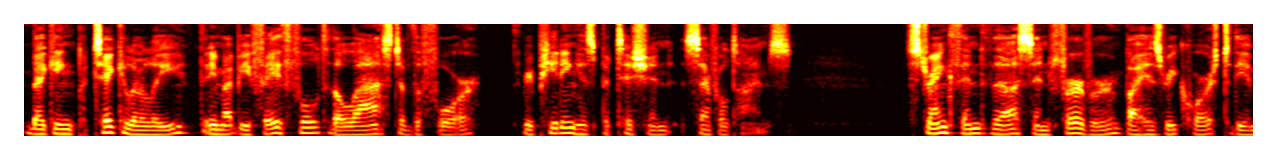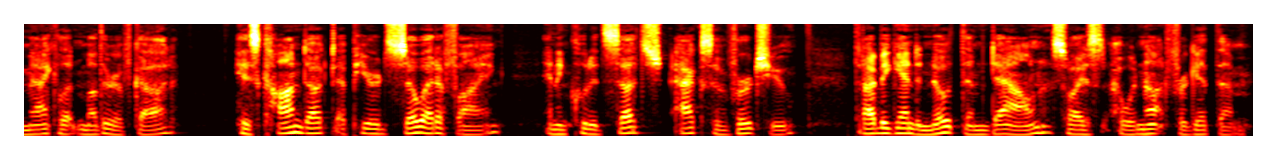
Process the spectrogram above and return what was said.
begging particularly that he might be faithful to the last of the four, repeating his petition several times. Strengthened thus in fervor by his recourse to the Immaculate Mother of God, his conduct appeared so edifying and included such acts of virtue that I began to note them down so as I would not forget them.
